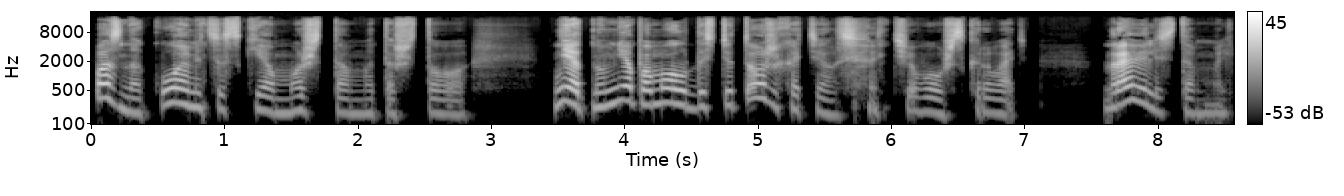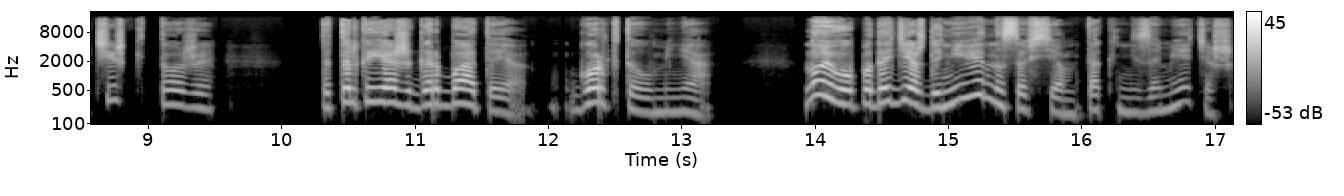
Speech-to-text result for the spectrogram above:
Познакомиться с кем, может, там это что. Нет, ну мне по молодости тоже хотелось, чего уж скрывать. Нравились там мальчишки тоже. Да только я же горбатая, горб-то у меня. Ну, его под одеждой не видно совсем, так не заметишь.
